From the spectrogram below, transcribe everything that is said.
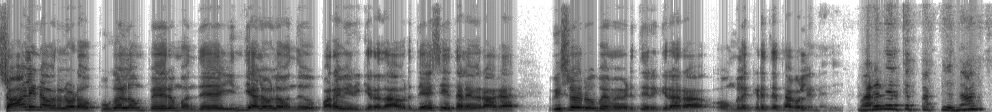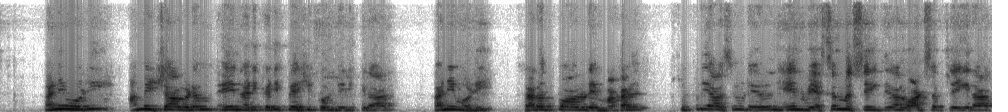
ஸ்டாலின் அவர்களோட புகழும் பேரும் வந்து இந்திய அளவில் வந்து பரவி இருக்கிறதா? அவர் தேசிய தலைவராக விஸ்வரூபம் எடுத்து இருக்கிறாரா? உங்களுக்கு கிடைத்த தகவல் என்னது வரவேற்கத்தக்கதுதான் கனிமொழி அமித்ஷாவிடம் ஏன் அடிக்கடி பேசிக் கொண்டிருக்கிறார்? கனிமொழி சரத்பவாருடைய மகள் சுப்ரியாசுடைய ஏன் எஸ்எம்எஸ் செய்கிறார் வாட்ஸ்அப் செய்கிறார்?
